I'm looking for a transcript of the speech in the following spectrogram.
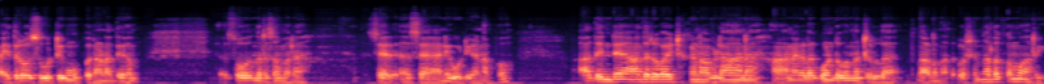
ഹൈദ്രോസ് കുട്ടി മൂപ്പരാണ് അദ്ദേഹം. സ്വാതന്ത്ര്യ സമര സേനാനി കൂടിയാണ്. അപ്പോൾ അതിന്റെ ആദരവായിട്ടൊക്കെയാണ് അവിടെ ആന ആനകളെ കൊണ്ടുവന്നിട്ടുള്ള നടന്നത്. പക്ഷെ ഇന്ന് അതൊക്കെ മാറി.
